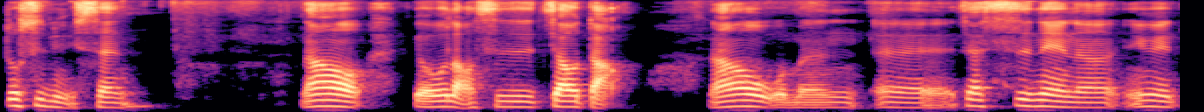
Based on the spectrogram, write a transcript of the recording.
都是女生，然后有老师教导，然后我们呃在室内呢，因为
